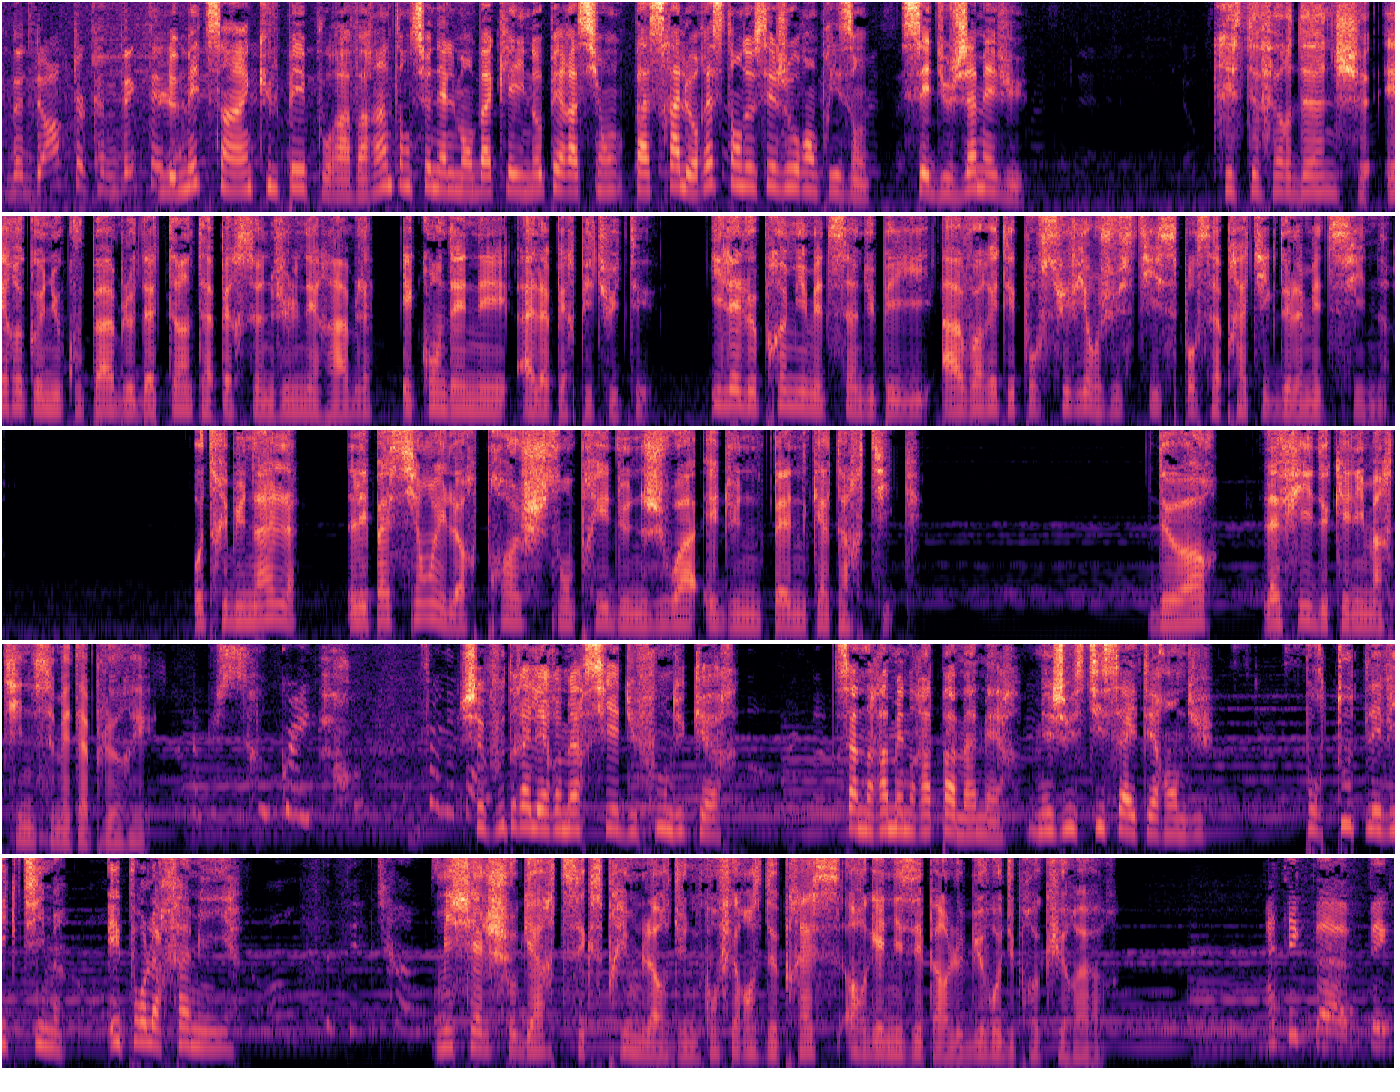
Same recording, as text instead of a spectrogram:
Le médecin inculpé pour avoir intentionnellement bâclé une opération passera le restant de ses jours en prison. C'est du jamais vu. Christopher Dunch est reconnu coupable d'atteinte à personnes vulnérables et condamné à la perpétuité. Il est le premier médecin du pays à avoir été poursuivi en justice pour sa pratique de la médecine. Au tribunal, les patients et leurs proches sont pris d'une joie et d'une peine cathartique. Dehors, la fille de Kelly Martin se met à pleurer. Je voudrais les remercier du fond du cœur. Ça ne ramènera pas ma mère, mais justice a été rendue. Pour toutes les victimes et pour leurs familles. Michel Schugart s'exprime lors d'une conférence de presse organisée par le bureau du procureur.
